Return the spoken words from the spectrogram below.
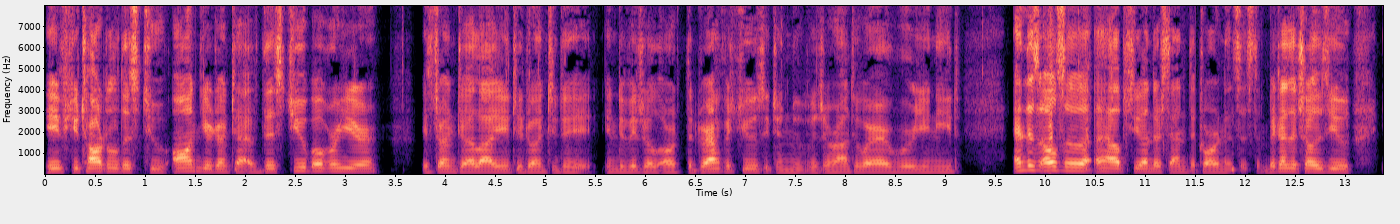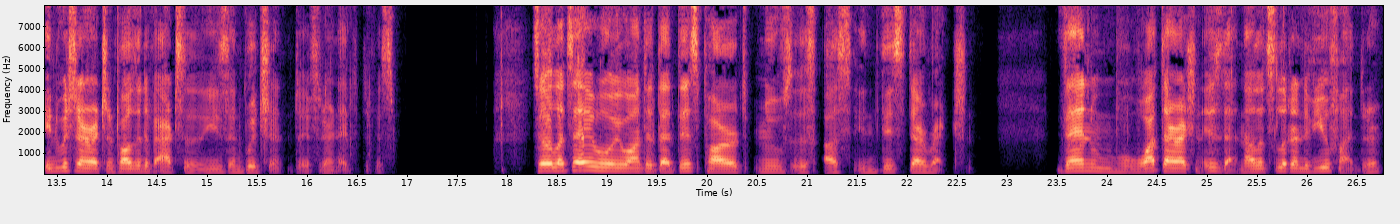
If you toggle this to on, you're going to have this tube over here. It's going to allow you to go into the individual or the orthographic views. You can move it around to wherever you need. And this also helps you understand the coordinate system because it shows you in which direction positive axes and which if they're negative is. So let's say we wanted that this part moves us, us in this direction. Then what direction is that? Now let's look on the viewfinder.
